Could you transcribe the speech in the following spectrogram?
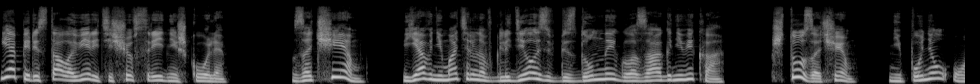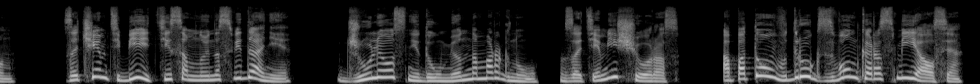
я перестала верить еще в средней школе. Зачем? Я внимательно вгляделась в бездонные глаза огневика. Что зачем? Не понял он. Зачем тебе идти со мной на свидание? Джулиус недоуменно моргнул, затем еще раз, а потом вдруг звонко рассмеялся.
